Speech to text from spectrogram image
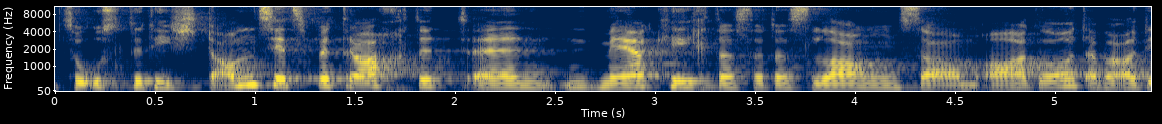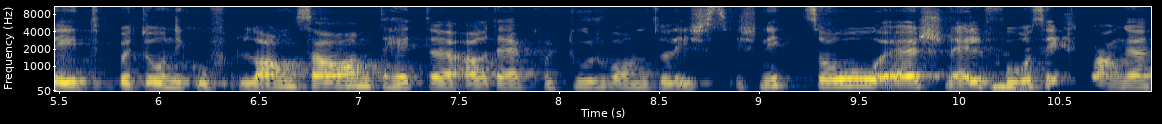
so aus der Distanz jetzt betrachtet, äh, merke ich, dass er das langsam angeht. Aber auch dort Betonung auf langsam. Da hat auch der Kulturwandel ist, ist nicht so äh, schnell vor mhm. sich gegangen,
